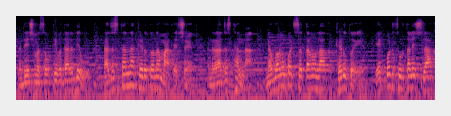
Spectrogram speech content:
અને દેશમાં સૌથી વધારે દેવું રાજસ્થાનના ખેડૂતોના માથે છે. અને રાજસ્થાનના નવ્વાણું પોઈન્ટ સત્તાણું લાખ ખેડૂતોએ એક પોઈન્ટ સુડતાલીસ લાખ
